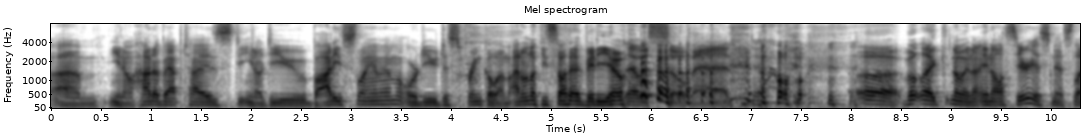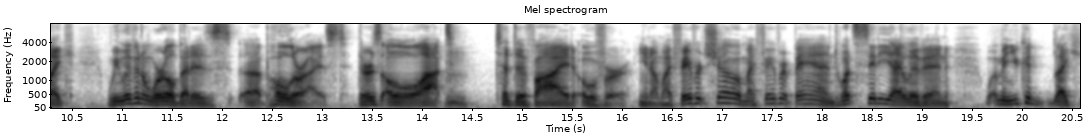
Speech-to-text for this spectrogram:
um, you know how to baptize you know do you body slam him or do you just sprinkle him? I don't know if you saw that video. That was so bad. Oh, uh, but like no in, in, all seriousness like we live in a world that is uh, polarized. There's a lot mm to divide over, you know, my favorite show, my favorite band, what city I live in. I mean, you could like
